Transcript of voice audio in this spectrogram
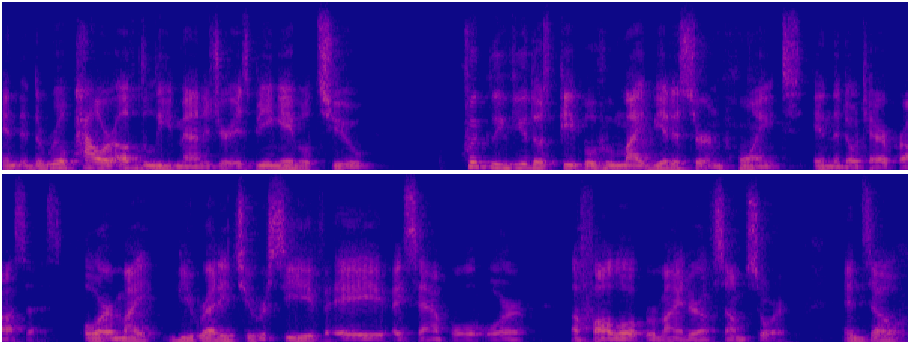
and the real power of the lead manager is being able to quickly view those people who might be at a certain point in the doTERRA process or might be ready to receive a, a sample or a follow-up reminder of some sort. And so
